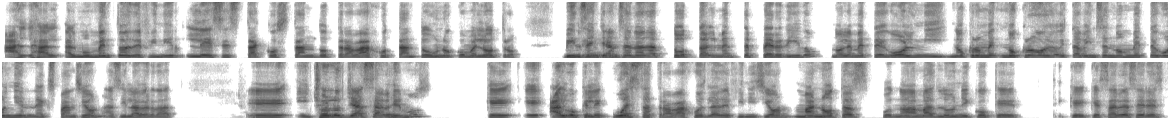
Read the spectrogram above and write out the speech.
al, al- al momento de definir les está costando trabajo tanto uno como el otro. Vincent Sí. Janssen anda totalmente perdido, no le mete gol ni, no creo, no creo, ahorita Vincent no mete gol ni en expansión, así la verdad. Eh, y Cholos ya sabemos que eh, algo que le cuesta trabajo es la definición. Manotas, pues nada más lo único que, que, que sabe hacer es,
